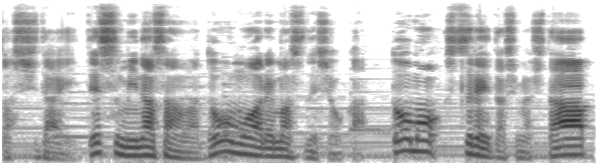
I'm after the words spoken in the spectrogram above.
た次第です。皆さんはどう思われますでしょうか？どうも失礼いたしました。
